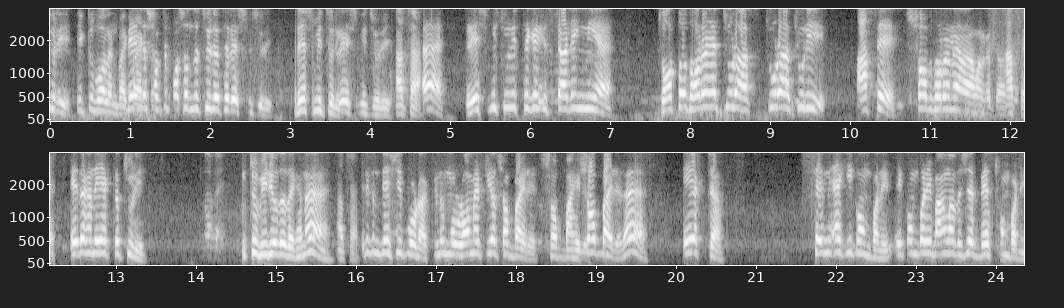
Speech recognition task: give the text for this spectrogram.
চুরি। একটু বলেন ভাই মেয়েদের কয়েকটা। সবচেয়ে পছন্দের চুরি হচ্ছে রেশমি চুরি। রেশমি চুরি। রেশমি চুরি। আচ্ছা। হ্যাঁ রেশমি চুরির থেকে স্টার্টিং নিয়ে যত ধরনের চূড়া চূড়া চুরি আছে সব ধরনের আমার কাছে আছে। এই দেখেন এই একটা চুরি একটু ভিডিওতে দেখেন হ্যাঁ? আচ্ছা। এটা কিন্তু দেশি প্রোডাক্ট কিন্তু র মেটেরিয়াল সব বাইরের। সব বাইরে সব বাইরের হ্যাঁ? এই একটা সেম একই কোম্পানির এই কোম্পানি বাংলাদেশের বেস্ট কোম্পানি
